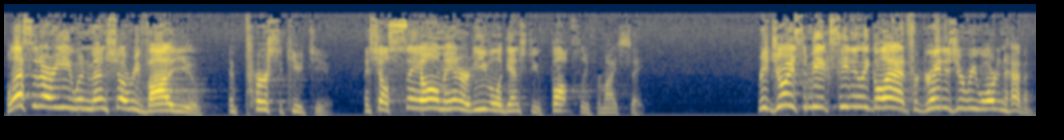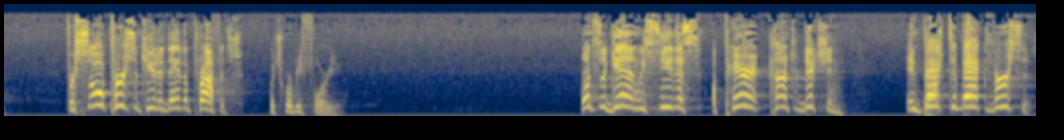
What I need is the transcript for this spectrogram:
Blessed are ye when men shall revile you and persecute you, and shall say all manner of evil against you falsely for my sake. Rejoice and be exceedingly glad, for great is your reward in heaven. For so persecuted they the prophets which were before you. Once again, we see this apparent contradiction in back to back verses.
